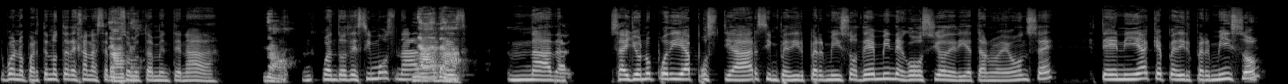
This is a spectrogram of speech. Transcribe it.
Bueno, aparte no te dejan hacer absolutamente nada. Nada. Cuando decimos nada, nada, es nada. O sea, yo no podía postear sin pedir permiso de mi negocio de Dieta 911. Tenía que pedir permiso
